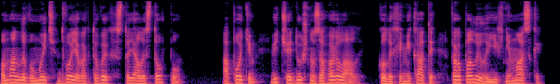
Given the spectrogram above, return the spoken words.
оманливу мить двоє вартових стояли стовпом, а потім відчайдушно загорлали, коли хімікати пропалили їхні маски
